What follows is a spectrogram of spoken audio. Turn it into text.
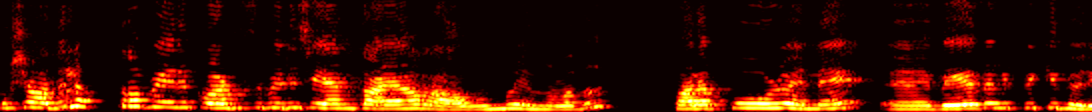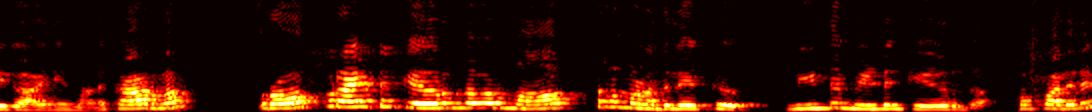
പക്ഷെ അതിൽ എത്ര പേര് പാർട്ടിസിപ്പേറ്റ് ചെയ്യാൻ തയ്യാറാവുന്നു എന്നുള്ളത് പലപ്പോഴും എന്നെ വേദനിപ്പിക്കുന്ന ഒരു കാര്യമാണ്. കാരണം പ്രോപ്പറായിട്ട് കയറുന്നവർ മാത്രമാണ് അതിലേക്ക് വീണ്ടും വീണ്ടും കയറുക അപ്പൊ പലര്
